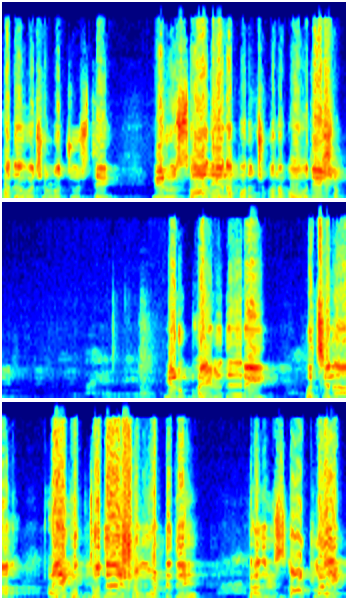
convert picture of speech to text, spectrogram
పదవ వచనంలో చూస్తే మీరు స్వాధీనపరుచుకున్న బహు దేశం. మీరు బయలుదేరి వచ్చిన ఐగుప్తు దేశం వంటిది కాదు it's not like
